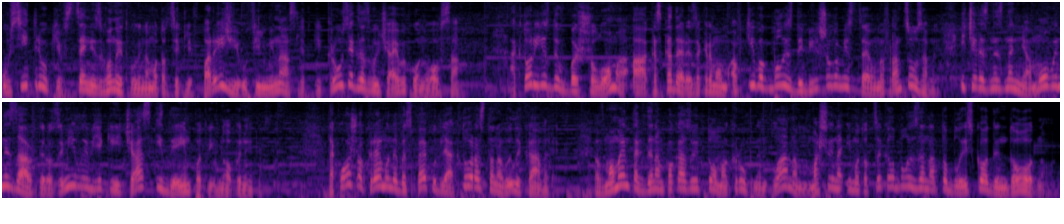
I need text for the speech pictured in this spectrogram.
Усі трюки в сцені з гонитвою на мотоциклі в Парижі у фільмі Наслідки Круз, як зазвичай, виконував сам. Актор їздив без шолома, а каскадери за кермом автівок були здебільшого місцевими французами і через незнання мови не завжди розуміли, в який час і де їм потрібно опинитись. Також окрему небезпеку для актора становили камери. В моментах, де нам показують Тома крупним планом, машина і мотоцикл були занадто близько один до одного.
